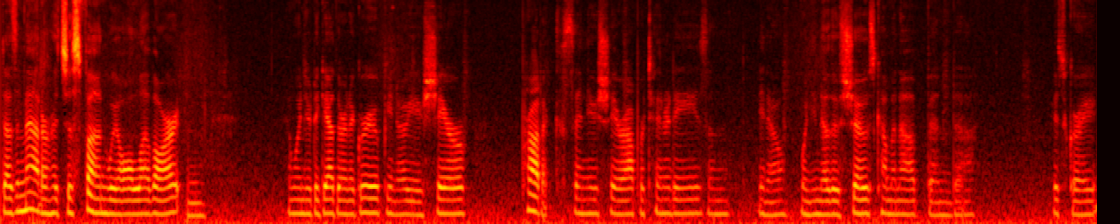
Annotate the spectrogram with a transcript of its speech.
doesn't matter. It's just fun. We all love art and and when you're together in a group, you know, you share products and you share opportunities and you know, when you know there's shows coming up and uh, it's great.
